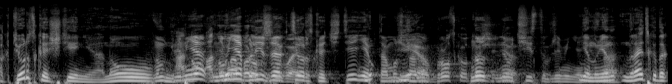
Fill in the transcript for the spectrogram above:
актерское чтение, оно... Ну, для Оно- меня, оно для меня ближе убивает. актерское чтение, Ну, потому не, что оно, Бродского ну, ну, нет, чисто для меня. не, ну не мне знаю. нравится, когда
